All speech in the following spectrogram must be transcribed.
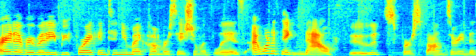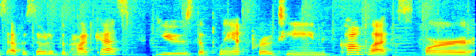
All right, everybody, before I continue my conversation with Liz, I want to thank Now Foods for sponsoring this episode of the podcast. Use the plant protein complex for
